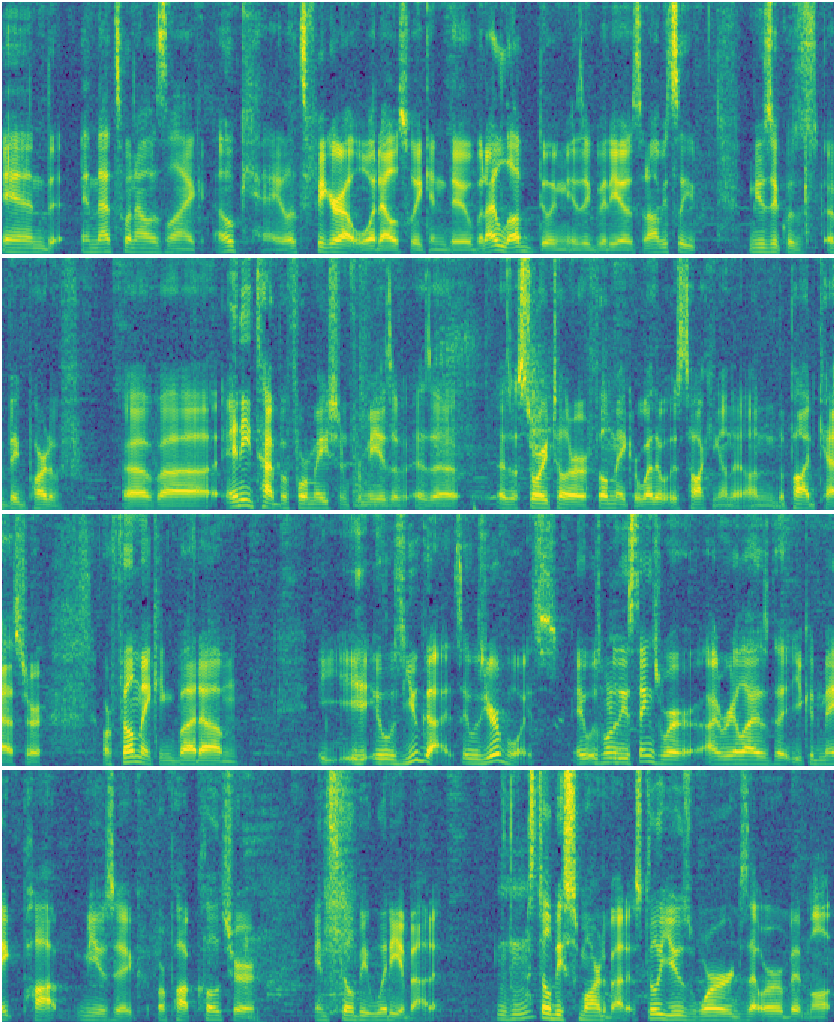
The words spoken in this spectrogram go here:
And and that's when I was like, okay, let's figure out what else we can do. But I loved doing music videos, and obviously, music was a big part of of uh, any type of formation for me as a as a as a storyteller or a filmmaker, whether it was talking on the on the podcast or or filmmaking. But um, y- it was you guys. It was your voice. It was one of these things where I realized that you could make pop music or pop culture and still be witty about it. Still be smart about it. Still use words that were a bit mul-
